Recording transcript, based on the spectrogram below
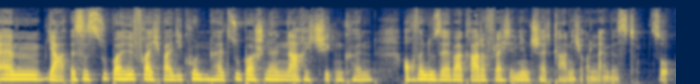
ähm, ja, ist es super hilfreich, weil die Kunden halt super schnell eine Nachricht schicken können, auch wenn du selber gerade vielleicht in dem Chat gar nicht online bist. So.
